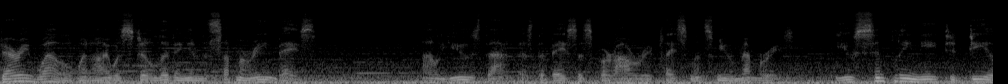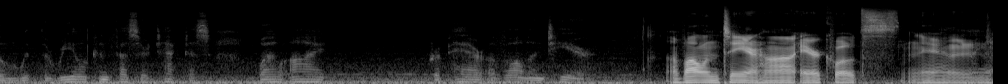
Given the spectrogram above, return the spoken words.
very well when I was still living in the submarine base. I'll use that as the basis for our replacement's new memories. You simply need to deal with the real Confessor Tectus while I prepare a volunteer. A volunteer, huh? Air quotes. Yeah.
